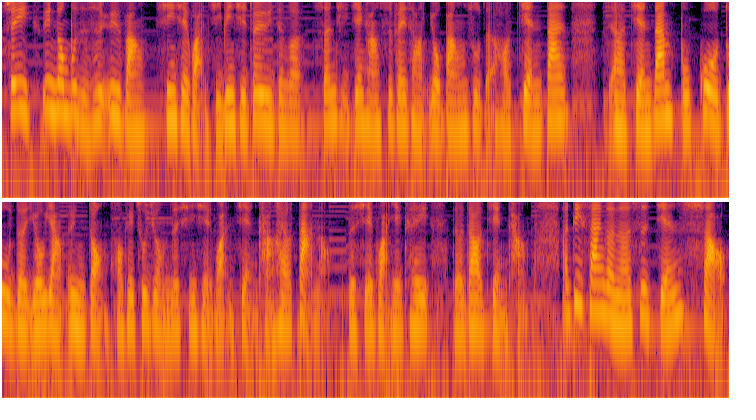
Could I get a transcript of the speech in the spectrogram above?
所以运动不只是预防心血管疾病，其实对于整个身体健康是非常有帮助的。好，简单呃简单不过度的有氧运动，好，可以促进我们的心血管健康，还有大脑的血管也可以得到健康。那第三个呢是减少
